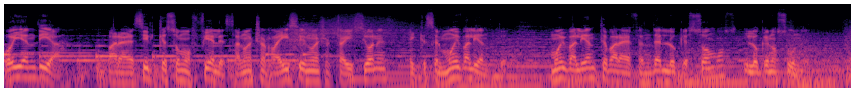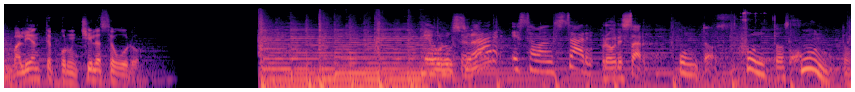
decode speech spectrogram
Hoy en día, para decir que somos fieles a nuestras raíces y nuestras tradiciones, hay que ser muy valiente. Muy valiente para defender lo que somos y lo que nos une. Valientes por un Chile seguro. Evolucionar es avanzar. Progresar. Juntos. Juntos. Juntos.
